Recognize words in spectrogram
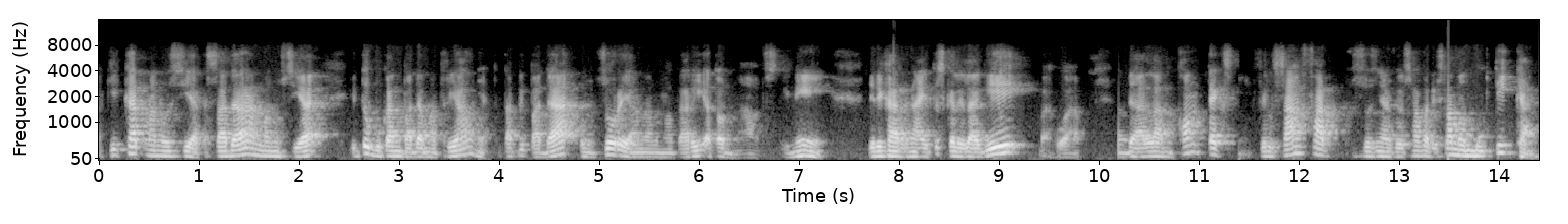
hakikat manusia, kesadaran manusia itu bukan pada materialnya, tetapi pada unsur yang non materi atau nafs ini. Jadi karena itu sekali lagi bahwa dalam konteks filsafat khususnya filsafat Islam membuktikan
